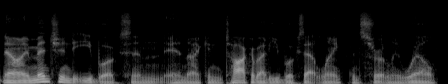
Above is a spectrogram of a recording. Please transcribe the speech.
Now I mentioned ebooks and, and I can talk about ebooks at length and certainly will.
